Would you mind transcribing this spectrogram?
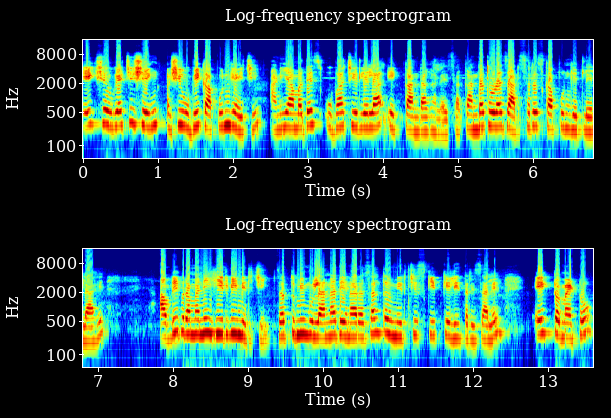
एक शेवग्याची शेंग अशी उभी कापून घ्यायची आणि यामध्येच उभा चिरलेला एक कांदा घालायचा. कांदा थोडा जाडसरच कापून घेतलेला आहे. आवडीप्रमाणे हिरवी मिरची. जर तुम्ही मुलांना देणार असाल तर मिरची स्किप केली तरी चालेल. एक टोमॅटो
